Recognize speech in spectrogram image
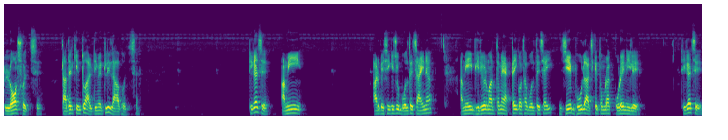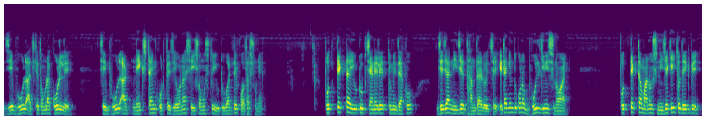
লস হচ্ছে। তাদের কিন্তু আলটিমেটলি লাভ হচ্ছে। ঠিক আছে? আমি আর বেশি কিছু বলতে চাই না। আমি এই ভিডিওর মাধ্যমে একটাই কথা বলতে চাই, যে ভুল আজকে তোমরা করে নিলে, ঠিক আছে? যে ভুল আজকে তোমরা করলে, সেই ভুল আর নেক্সট টাইম করতে যেও না, সেই সমস্ত ইউটিউবারদের কথা শুনে। প্রত্যেকটা ইউটিউব চ্যানেলে তুমি দেখো, যে যার নিজের ধান্দায় রয়েছে। এটা কিন্তু কোনো ভুল জিনিস নয়। প্রত্যেকটা মানুষ নিজেকেই তো দেখবে,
